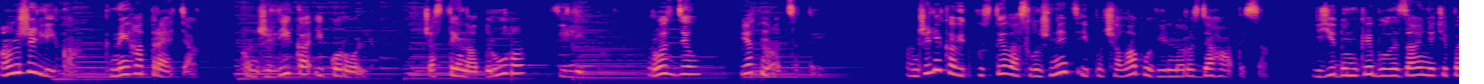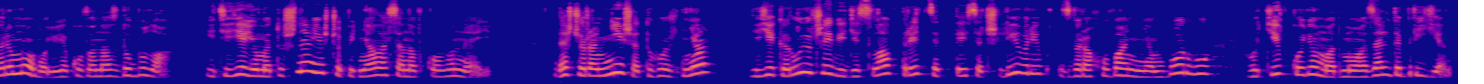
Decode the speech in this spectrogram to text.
Анжеліка. Книга третя. Анжеліка і король. Частина друга. Філіп. Розділ 15. Анжеліка відпустила служниць і почала повільно роздягатися. Її думки були зайняті перемогою, яку вона здобула, і тією метушнею, що піднялася навколо неї. Дещо раніше того ж дня її керуючий відіслав 30 тисяч ліврів з вирахуванням боргу готівкою мадмуазель де Брієн.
